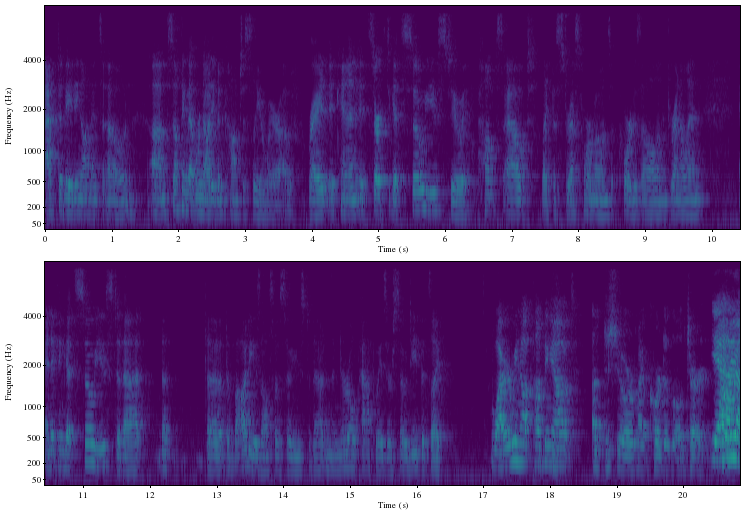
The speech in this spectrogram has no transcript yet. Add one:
activating on its own, um, something that we're not even consciously aware of, right? It can, it starts to get so used to, it pumps out like the stress hormones of cortisol and adrenaline, and it can get so used to that that the the body is also so used to that, and the neural pathways are so deep. It's like, why are we not pumping out? I have to show her my cortisol chart. Yeah. Oh yeah,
